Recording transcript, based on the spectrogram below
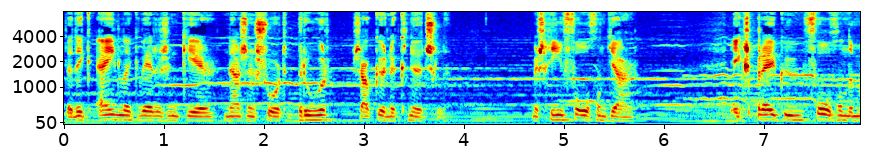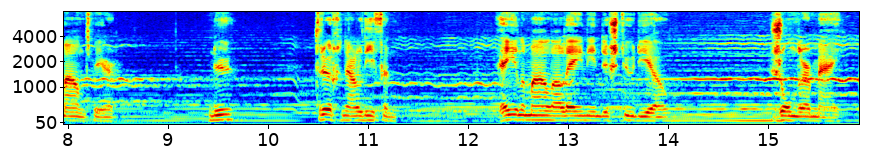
dat ik eindelijk weer eens een keer naar zijn soort broer zou kunnen knutselen. Misschien volgend jaar. Ik spreek u volgende maand weer. Nu terug naar Lieven. Helemaal alleen in de studio. Zonder mij.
